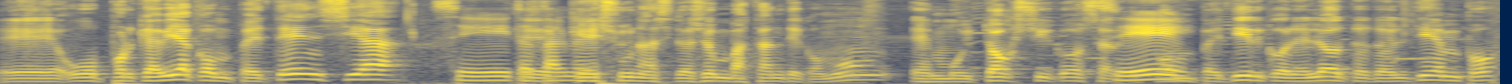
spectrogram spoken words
Eh, o porque había competencia, Sí, eh, que es una situación bastante común, es muy tóxico ser- Sí. competir con el otro todo el tiempo.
